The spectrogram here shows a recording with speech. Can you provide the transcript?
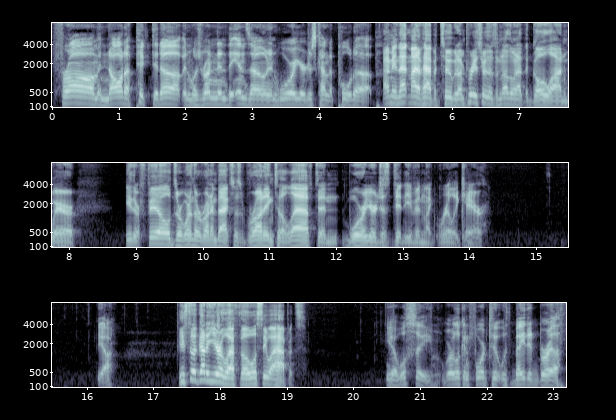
from and Nauta picked it up and was running into the end zone, and Warrior just kind of pulled up. I mean, that might have happened too, but I'm pretty sure there's another one at the goal line where either Fields or one of their running backs was running to the left, and Warrior just didn't even like really care. Yeah. He's still got a year left, though. We'll see what happens. Yeah, we'll see. We're looking forward to it with bated breath.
